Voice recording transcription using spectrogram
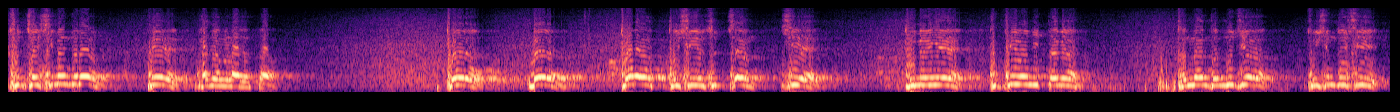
순천 시민들은 대환영을 하였다. 도, 농, 통합 도시인 순천시에 두 명의 국회의원이 있다면 전남 동부 지역 중심도시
